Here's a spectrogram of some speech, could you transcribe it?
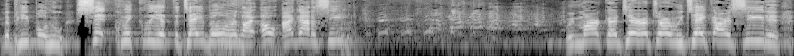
the people who sit quickly at the table and we're like, oh, I got a seat. We mark our territory, we take our seat, and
